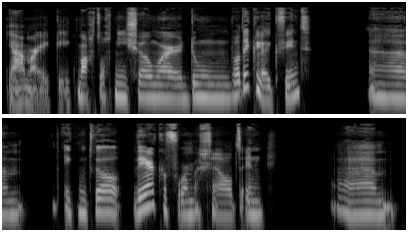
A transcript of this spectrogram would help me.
ja, maar ik, ik mag toch niet zomaar doen wat ik leuk vind. Um, ik moet wel werken voor mijn geld. En um,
